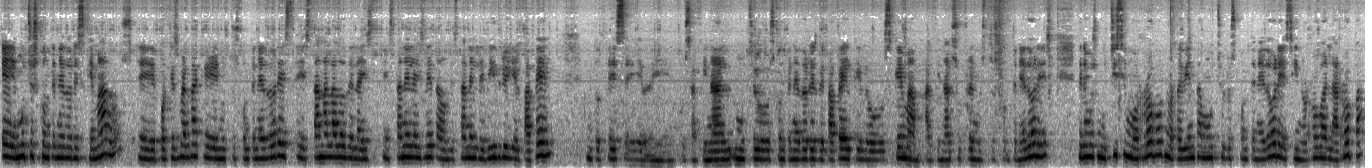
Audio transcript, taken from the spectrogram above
eh, muchos contenedores quemados, eh, porque es verdad que nuestros contenedores están al lado de la están en la isleta donde están el de vidrio y el papel, entonces eh, pues al final muchos contenedores de papel que los queman al final sufren nuestros contenedores. Tenemos muchísimos robos, nos revientan mucho los contenedores y nos roban la ropa.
